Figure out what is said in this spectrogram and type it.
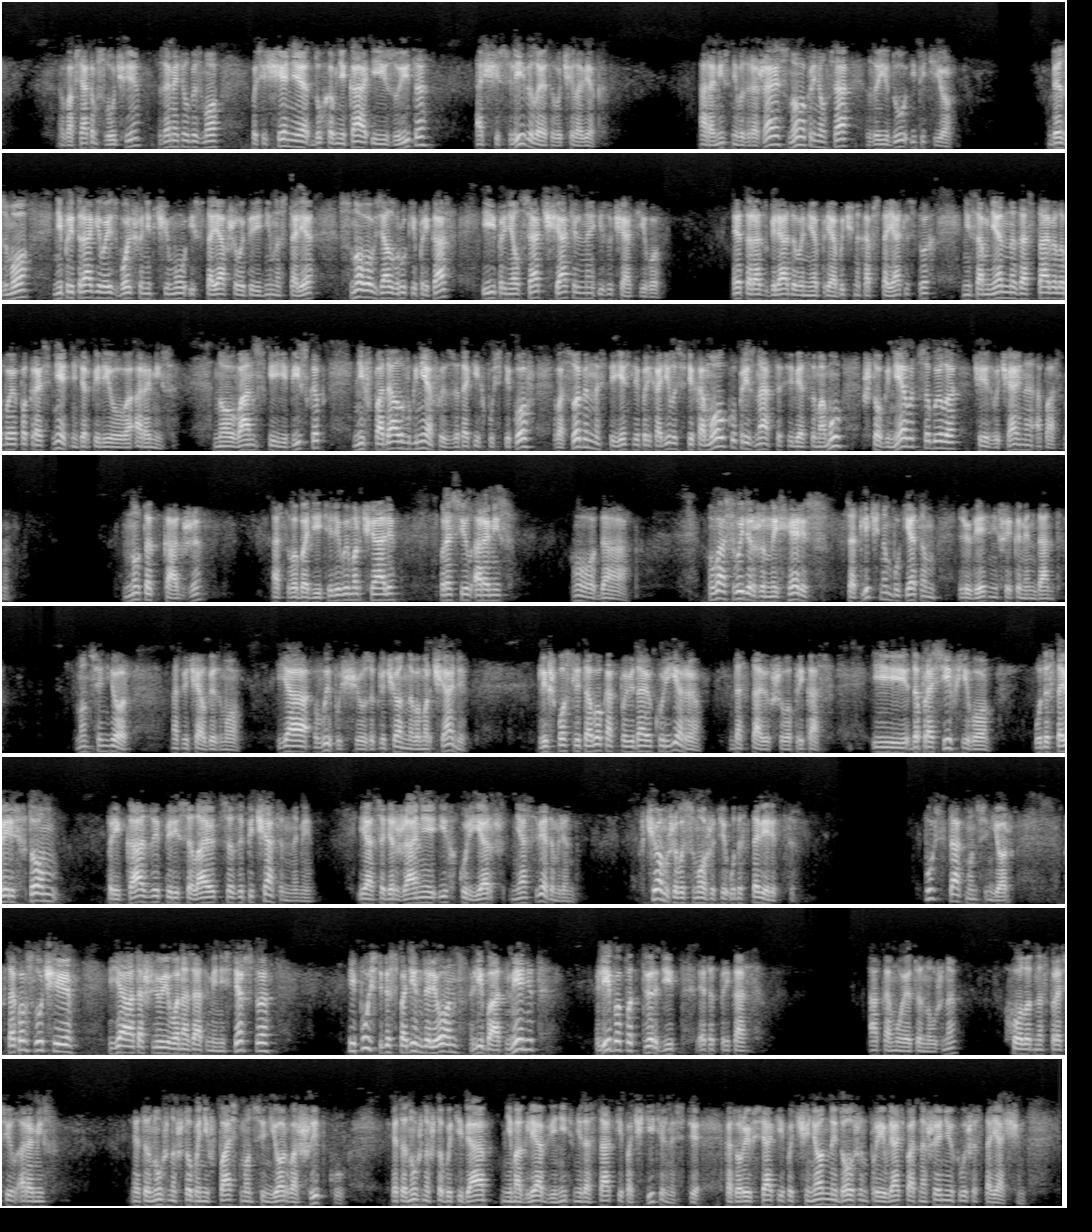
«Во всяком случае», — заметил Безмо, — «посещение духовника и иезуита осчастливило этого человека». Арамис, не возражая, снова принялся за еду и питье. Безмо, не притрагиваясь больше ни к чему из стоявшего перед ним на столе, снова взял в руки приказ и принялся тщательно изучать его. Это разглядывание при обычных обстоятельствах, несомненно, заставило бы покраснеть нетерпеливого Арамиса. Но ванский епископ не впадал в гнев из-за таких пустяков, в особенности, если приходилось втихомолку признаться себе самому, что гневаться было чрезвычайно опасно. «Ну так как же? Освободите ли вы Марчали?» — спросил Арамис. «О, да. У вас выдержанный Херес, с отличным букетом любезнейший комендант. «Монсеньор», — отвечал Безмо, — «я выпущу заключенного Марчани лишь после того, как повидаю курьера, доставившего приказ, и, допросив его, удостоверюсь в том, приказы пересылаются запечатанными, и о содержании их курьер не осведомлен. В чем же вы сможете удостовериться? Пусть так, монсеньор. В таком случае я отошлю его назад в министерство, и пусть господин Делеон либо отменит, либо подтвердит этот приказ. — А кому это нужно? — холодно спросил Арамис. — Это нужно, чтобы не впасть, монсеньор, в ошибку, это нужно, чтобы тебя не могли обвинить в недостатке почтительности, которую всякий подчиненный должен проявлять по отношению к вышестоящим.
